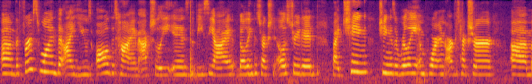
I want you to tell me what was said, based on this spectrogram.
Um, the first one that I use all the time actually is the BCI Building Construction Illustrated by Ching. Ching is a really important architecture um,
